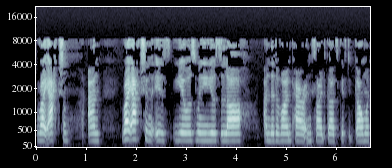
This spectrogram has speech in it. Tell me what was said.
right action. And right action is used when you use the law and the divine power inside God's gifted goal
